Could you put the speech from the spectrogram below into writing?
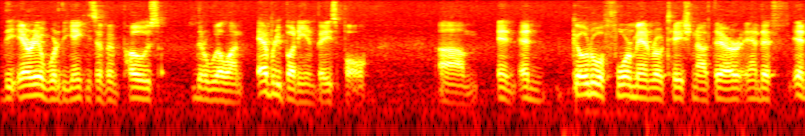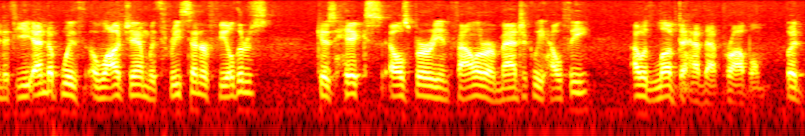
the area where the Yankees have imposed their will on everybody in baseball, um, and and go to a four man rotation out there. And if and if you end up with a logjam with three center fielders, because Hicks, Ellsbury, and Fowler are magically healthy, I would love to have that problem. But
